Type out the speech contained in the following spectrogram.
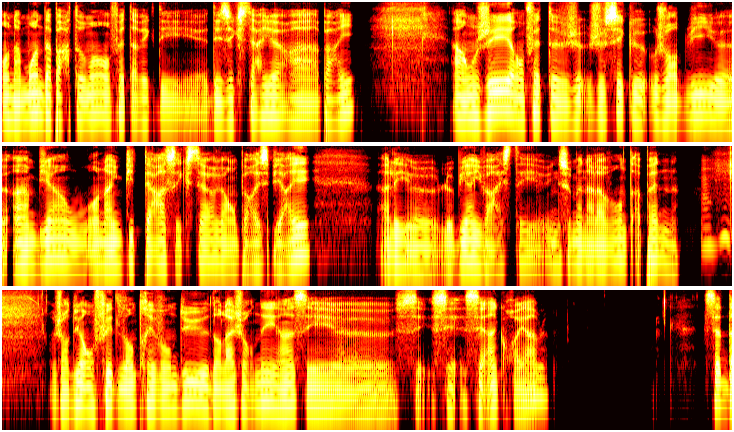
on a moins d'appartements en fait avec des, des extérieurs à Paris. À Angers, en fait, je, je sais qu'aujourd'hui, euh, un bien où on a une petite terrasse extérieure, on peut respirer, allez, euh, le bien, il va rester une semaine à la vente à peine. Mhm. Aujourd'hui, on fait de l'entrée vendue dans la journée, hein, euh, c'est incroyable. Cette,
